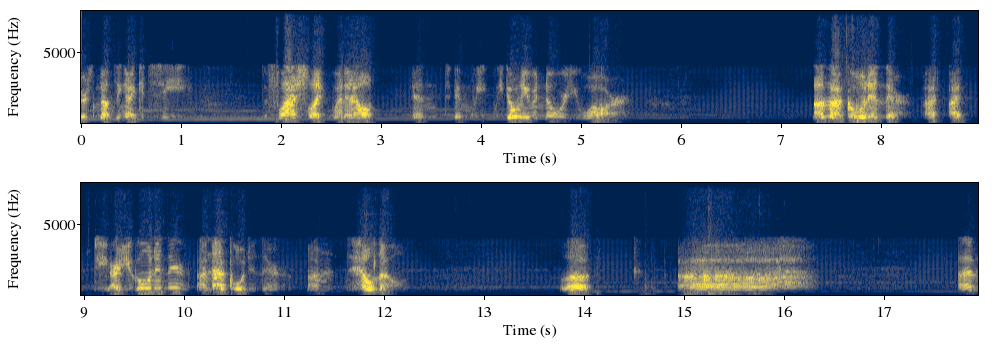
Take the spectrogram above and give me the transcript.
there's nothing I could see. The flashlight went out, and, and we, we don't even know where you are. I'm not going in there. I, I, do, are you going in there? I'm not going in there. I'm, hell no. Look, uh, I'm,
